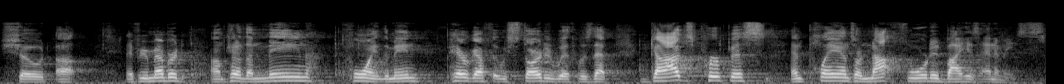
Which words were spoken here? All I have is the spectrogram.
showed up. And if you remembered, um, kind of the main point, the main paragraph that we started with was that God's purpose and plans are not thwarted by his enemies.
